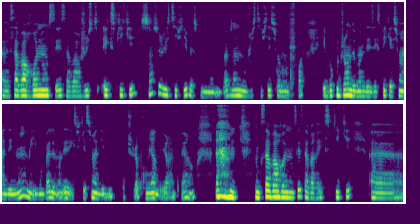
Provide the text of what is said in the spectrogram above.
euh, savoir renoncer, savoir juste expliquer sans se justifier, parce que nous n'avons pas besoin de nous justifier sur nos choix. Et beaucoup de gens demandent des explications à des non, mais ils vont pas demander des explications à des oui. Je suis la première d'ailleurs à le faire. Hein. Donc savoir renoncer, savoir expliquer euh,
